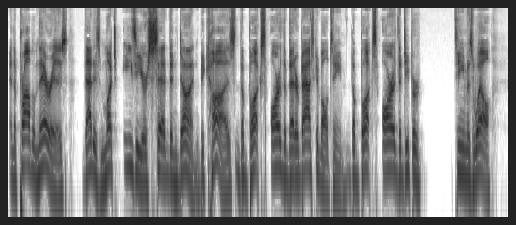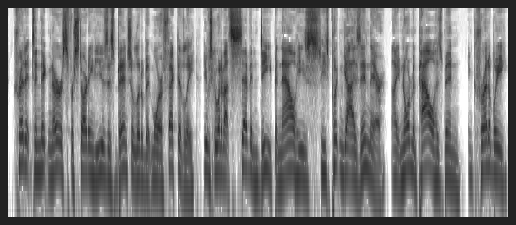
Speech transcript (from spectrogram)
And the problem there is that is much easier said than done because the Bucks are the better basketball team. The Bucks are the deeper team as well. Credit to Nick Nurse for starting to use his bench a little bit more effectively. He was going about seven deep, and now he's he's putting guys in there. Like Norman Powell has been incredibly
